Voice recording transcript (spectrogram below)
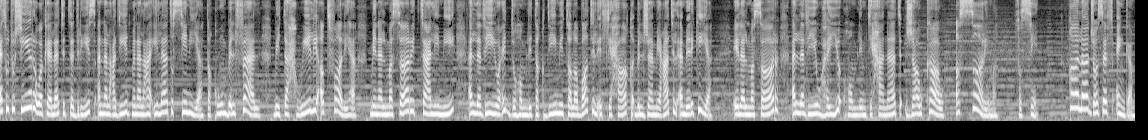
حيث تشير وكالات التدريس أن العديد من العائلات الصينية تقوم بالفعل بتحويل أطفالها من المسار التعليمي الذي يعدهم لتقديم طلبات الالتحاق بالجامعات الأمريكية إلى المسار الذي يهيئهم لامتحانات جاو كاو الصارمة في الصين. قال جوزيف إنغام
